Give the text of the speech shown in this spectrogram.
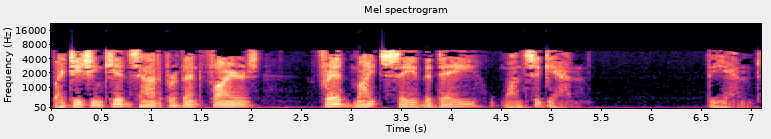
By teaching kids how to prevent fires, Fred might save the day once again. The end.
